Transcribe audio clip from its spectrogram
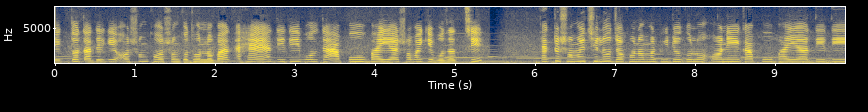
দেখতো, তাদেরকে অসংখ্য অসংখ্য ধন্যবাদ। হ্যাঁ দিদি বলতে আপু, ভাইয়া সবাইকে বোঝাচ্ছি। একটা সময় ছিল যখন আমার ভিডিওগুলো অনেক আপু, ভাইয়া, দিদি,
